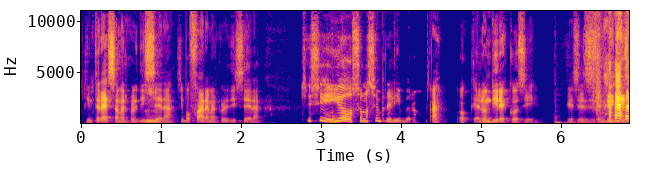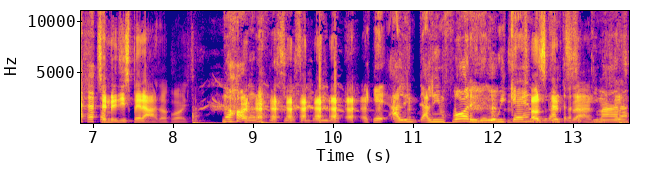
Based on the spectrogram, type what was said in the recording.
Ti interessa mercoledì mm. sera? Si può fare mercoledì sera? Sì, sì, io sono sempre libero. Ah, ok, non dire così. Che sembri, dis- sembri disperato poi. No, non è che sono sempre libero. È che all'in- all'infuori del weekend, durante la settimana,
